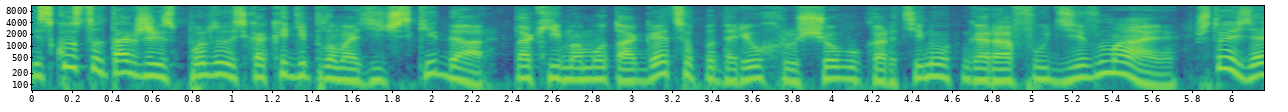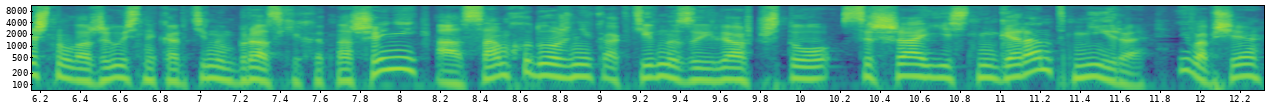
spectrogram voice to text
Искусство также использовалось как и дипломатический дар. Так Ямамото Агэцу подарил Хрущеву картину «Гора Фудзи в мае», что изящно ложилось на картину братских отношений, а сам художник активно заявлял, что США есть не гарант мира и вообще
